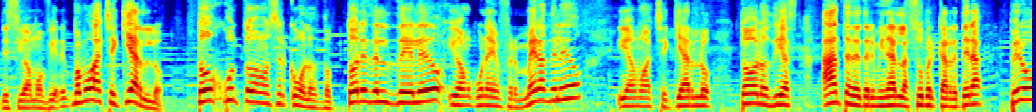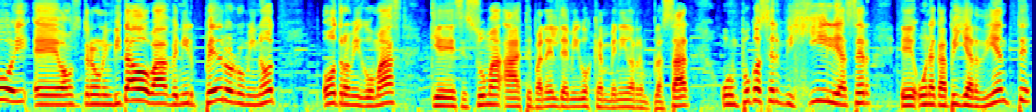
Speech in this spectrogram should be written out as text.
de si vamos bien. Vamos a chequearlo. Todos juntos vamos a ser como los doctores del, de Ledo y vamos con unas enfermeras de Ledo y vamos a chequearlo todos los días antes de terminar la supercarretera. Pero hoy eh, vamos a tener un invitado, va a venir Pedro Ruminot, otro amigo más que se suma a este panel de amigos que han venido a reemplazar, un poco a hacer vigilia, a hacer eh, una capilla ardiente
